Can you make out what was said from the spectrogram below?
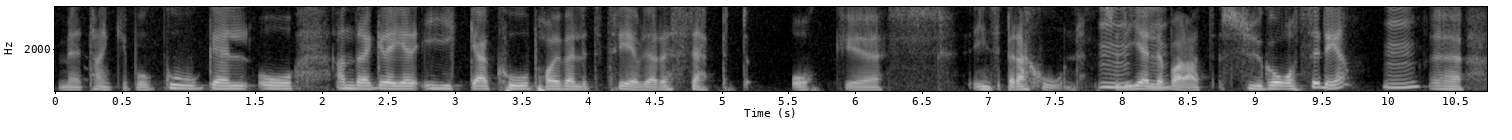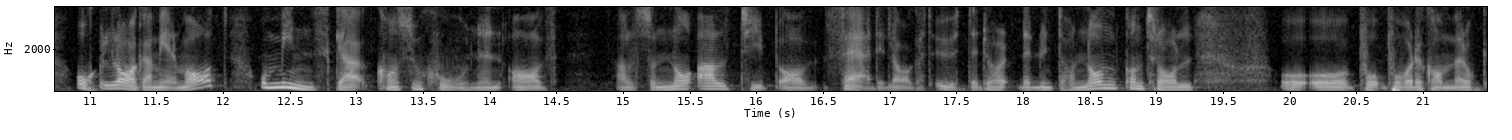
med tanke på Google och andra grejer. ICA, Coop har ju väldigt trevliga recept och eh, inspiration. Mm, Så det gäller mm. bara att suga åt sig det mm. eh, och laga mer mat och minska konsumtionen av Alltså no, all typ av färdiglagat ute där du inte har någon kontroll och, och på, på vad det kommer. Och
